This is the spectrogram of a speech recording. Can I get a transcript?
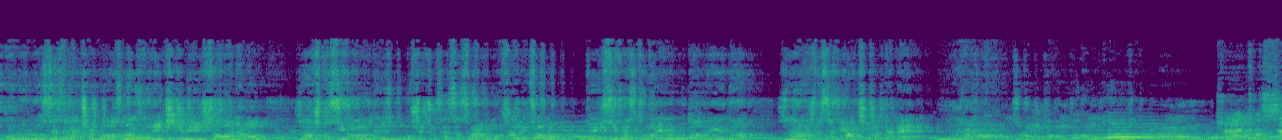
Ponovno se zrećemo znanstvenički šolja. Zašto si ovdje izbušit ću se sa svojom bušalicom? Ti si me stvorio udalina. Znaš da sam jači od tebe. Kako se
